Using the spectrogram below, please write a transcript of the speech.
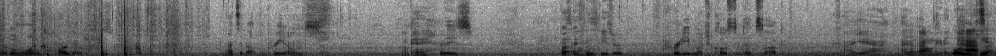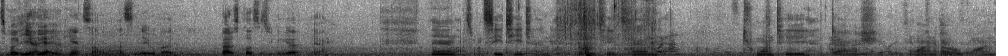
Jordan 1 cargos. That's about the pre-owns Okay. for these. But I think these are pretty much close to dead stock. Uh, yeah. I don't, I don't think they Well, pass us, but yeah, yeah, yeah. you can't sell them as new, but about as close as you can get. Yeah. And last one, CT10. CT10 20 dash 101.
